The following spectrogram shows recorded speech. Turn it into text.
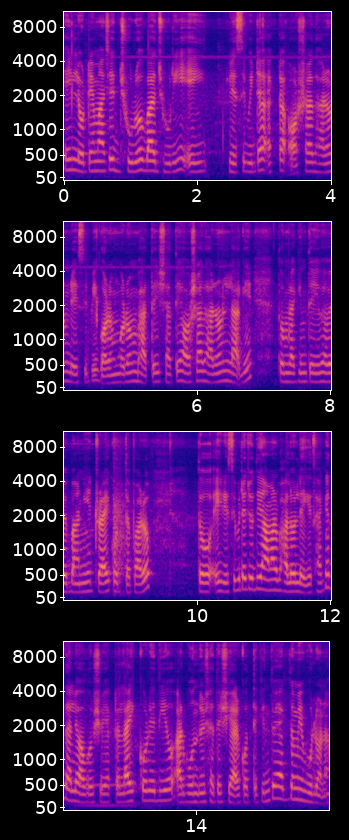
এই লোটে মাছের ঝুড়ো বা ঝুড়ি, এই রেসিপিটা একটা অসাধারণ রেসিপি গরম গরম ভাতের সাথে অসাধারণ লাগে। তোমরা কিন্তু এইভাবে বানিয়ে ট্রাই করতে পারো। তো এই রেসিপিটা যদি আমার ভালো লেগে থাকে, তাহলে অবশ্যই একটা লাইক করে দিও। আর বন্ধুর সাথে শেয়ার করতে কিন্তু একদমই ভুলো না।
